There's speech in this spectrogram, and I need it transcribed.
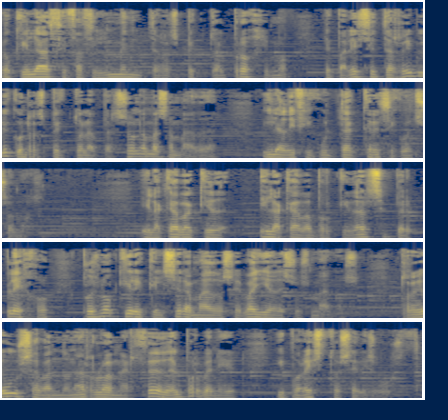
Lo que él hace fácilmente respecto al prójimo le parece terrible con respecto a la persona más amada y la dificultad crece con su amor. Él acaba, él acaba por quedarse perplejo, pues no quiere que el ser amado se vaya de sus manos, rehúsa abandonarlo a merced del porvenir y por esto se disgusta.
